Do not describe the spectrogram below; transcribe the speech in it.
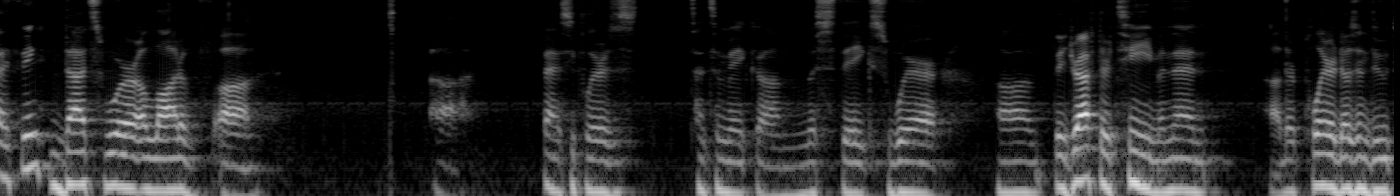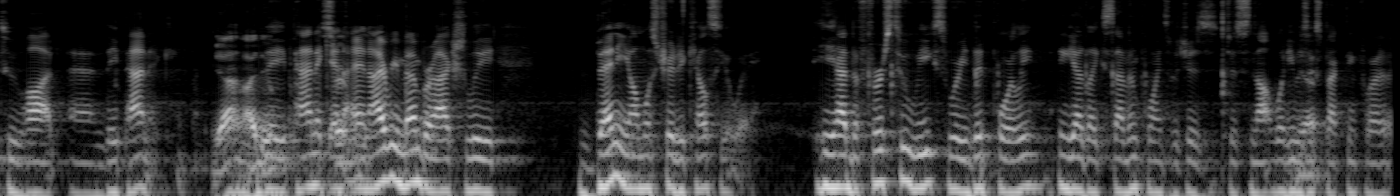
I think that's where a lot of uh, uh, fantasy players tend to make um, mistakes where um, they draft their team and then uh, their player doesn't do too hot and they panic. Yeah, I do. They panic, and, and I remember actually, Benny almost traded Kelce away. He had the first two weeks where he did poorly. I think he had like seven points, which is just not what he was Yeah. expecting for a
